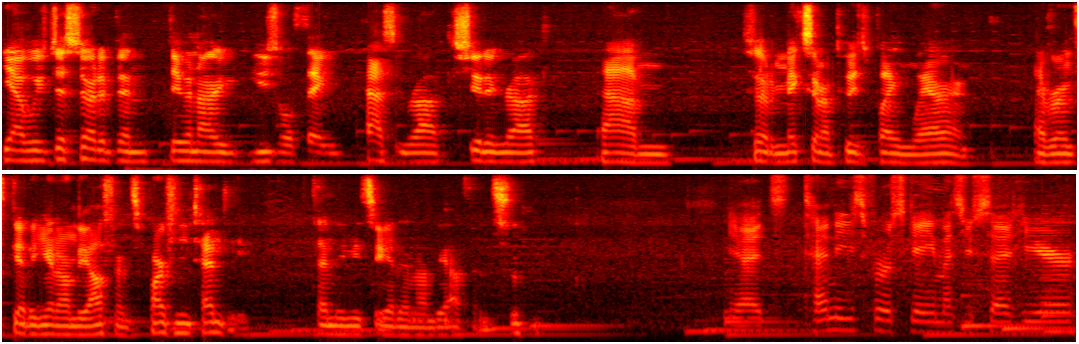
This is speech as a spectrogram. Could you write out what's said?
yeah, we've just sort of been doing our usual thing: passing rock, shooting rock, um, sort of mixing up who's playing where, and everyone's getting in on the offense. Apart from Tendy, Tendy needs to get in on the offense. Yeah, it's Tendy's first game, as you said here.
